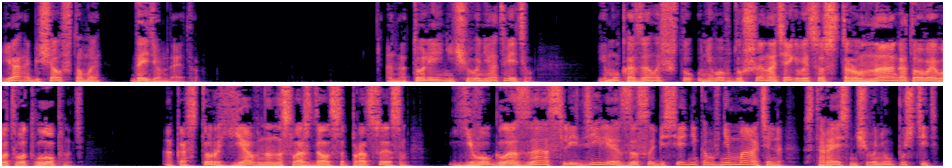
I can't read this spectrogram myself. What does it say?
Я обещал, что мы дойдем до этого. Анатолий ничего не ответил. Ему казалось, что у него в душе натягивается струна, готовая вот-вот лопнуть. А Кастор явно наслаждался процессом, его глаза следили за собеседником внимательно, стараясь ничего не упустить.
